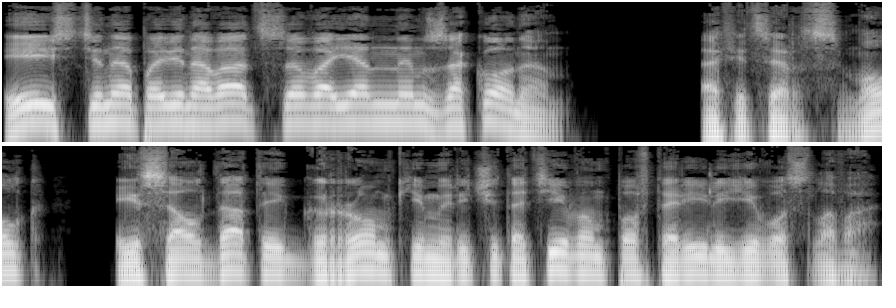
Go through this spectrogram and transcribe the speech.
истинно повиноваться военным законам!» Офицер смолк, и солдаты громким речитативом повторили его слова.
